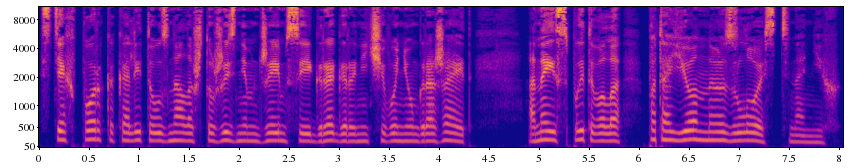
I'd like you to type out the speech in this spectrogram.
с тех пор, как Алита узнала, что жизням Джеймса и Грегора ничего не угрожает, она испытывала потаённую злость на них.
